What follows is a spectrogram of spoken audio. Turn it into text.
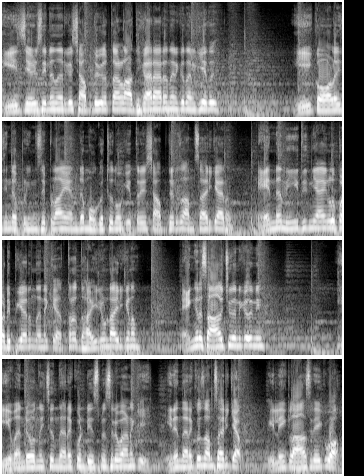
ടീച്ചേഴ്സിന്റെ നേർക്ക് ശബ്ദം ഉയർത്താനുള്ള അധികാരം നിനക്ക് നൽകിയത്. ഈ കോളേജിന്റെ പ്രിൻസിപ്പളായ എന്റെ മുഖത്ത് നോക്കി ഇത്രയും ശബ്ദത്തിൽ സംസാരിക്കാനും എന്നെ നീതിന്യായങ്ങൾ പഠിപ്പിക്കാനും നിനക്ക് എത്ര ധൈര്യം ഉണ്ടായിരിക്കണം? എങ്ങനെ സാധിച്ചു നിനക്കതിന്? ഇവന്റെ ഒന്നിച്ച് നിനക്കും ഡിസ്മിസിൽ വേണമെങ്കിൽ ഇനി നിനക്കും സംസാരിക്കാം. ഇല്ലെങ്കിൽ ക്ലാസ്സിലേക്ക് പോവാം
